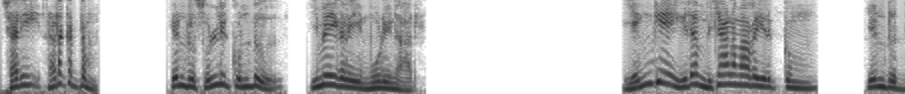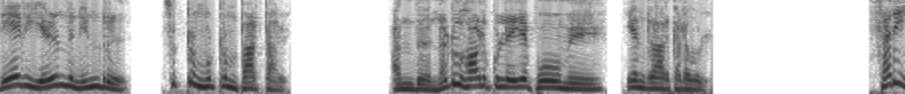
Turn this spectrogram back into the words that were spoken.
சரி நடக்கட்டும் என்று சொல்லிக்கொண்டு இமைகளை மூடினார். எங்கே இடம் விசாலமாக இருக்கும்? என்று தேவி எழுந்து நின்று சுற்றும் முற்றும் பார்த்தாள். அந்த நடுஹாலுக்குள்ளேயே போவோமே என்றார் கடவுள். சரி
